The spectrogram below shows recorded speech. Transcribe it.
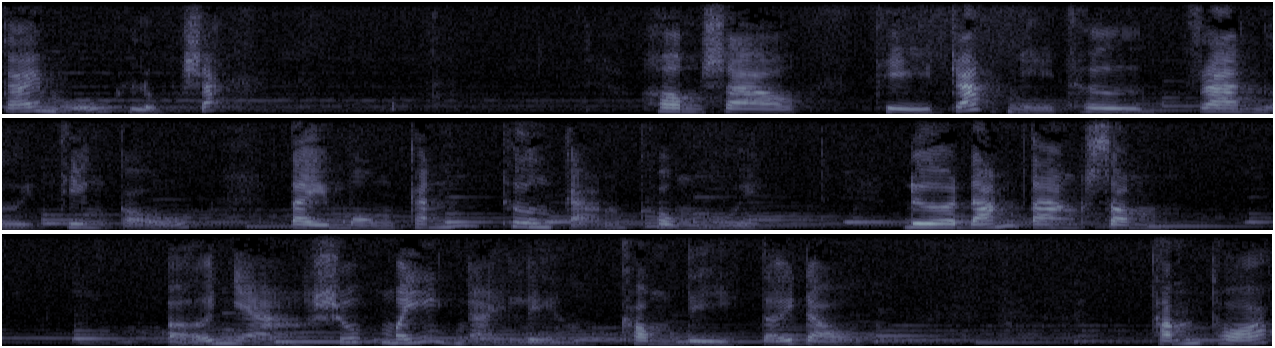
cái mũ lục sắc. Hôm sau, Thì trác nhị thư ra người thiên cổ Tay môn cánh thương cảm không nguôi. Đưa đám tang xong Ở nhà suốt mấy ngày liền Không đi tới đâu. Thấm thoát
